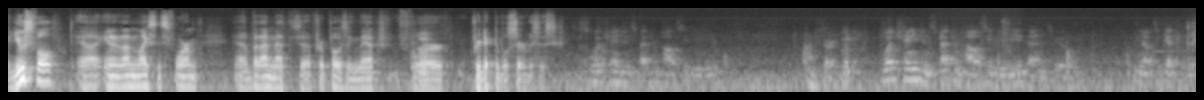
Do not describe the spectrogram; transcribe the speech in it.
useful in an unlicensed form, uh, but I'm not uh, proposing that for predictable services. So what change in spectrum policy do you need? I'm sorry. What, what change in spectrum policy do you need then to, you know, to get to this?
